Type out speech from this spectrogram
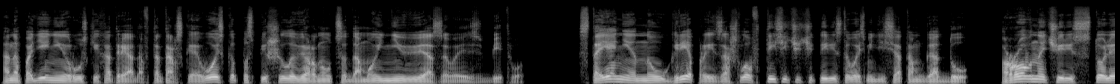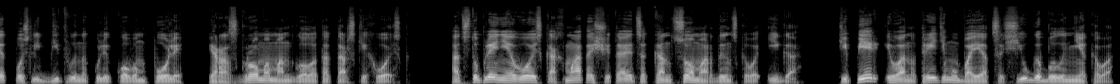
о нападении русских отрядов. Татарское войско поспешило вернуться домой, не ввязываясь в битву. Стояние на Угре произошло в 1480 году, ровно через сто лет после битвы на Куликовом поле и разгрома монголо-татарских войск. Отступление войск Ахмата считается концом ордынского ига. Теперь Ивану Третьему бояться с юга было некого.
